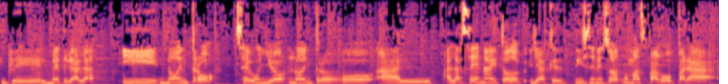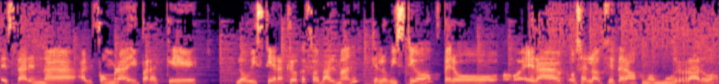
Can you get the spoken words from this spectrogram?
del Met Gala y no entró. Según yo, no entró al, a la cena y todo, ya que dicen eso, nomás pagó para estar en la alfombra y para que lo vistiera, creo que fue Balman que lo vistió, pero era, o sea, el outfit era como muy raro.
